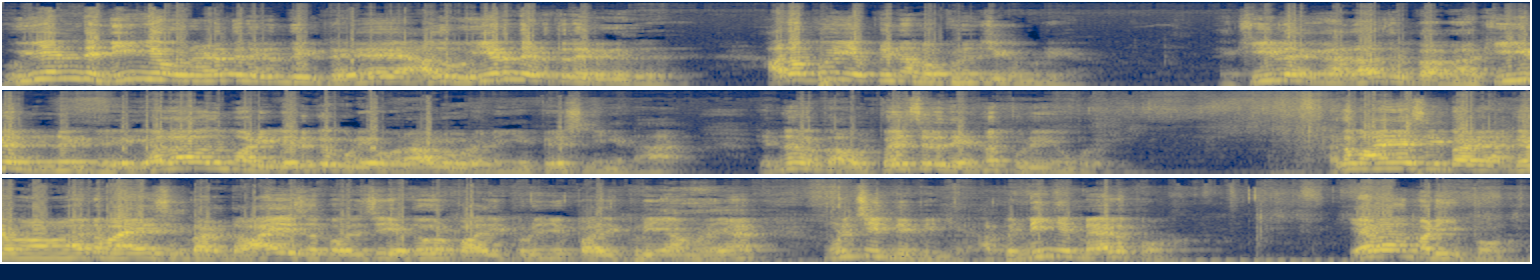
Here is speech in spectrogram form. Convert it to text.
உயர்ந்து நீங்கள் ஒரு இடத்துல இருந்துக்கிட்டு அது உயர்ந்த இடத்துல இருக்குது. அதை போய் எப்படி நம்ம புரிஞ்சிக்க முடியும்? கீழே அதாவது இப்போ கீழே நின்றுக்கிட்டு ஏழாவது மாடியில் இருக்கக்கூடிய ஒரு ஆளோட நீங்கள் பேசுனீங்கன்னா என்ன அவர் பேசுறது என்ன புரியும் உங்களுக்கு? அது வாயாசிப்பார் அங்கே வாயா சிப்பாரு இந்த வாயை சப்பை வச்சு ஏதோ ஒரு பாதி புரிஞ்சு பாதி புரியாமலையா முடிச்சிட்டு நிற்பீங்க அப்போ நீங்கள் மேலே போகணும். ஏழாவது மாடிக்கு போகணும்.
